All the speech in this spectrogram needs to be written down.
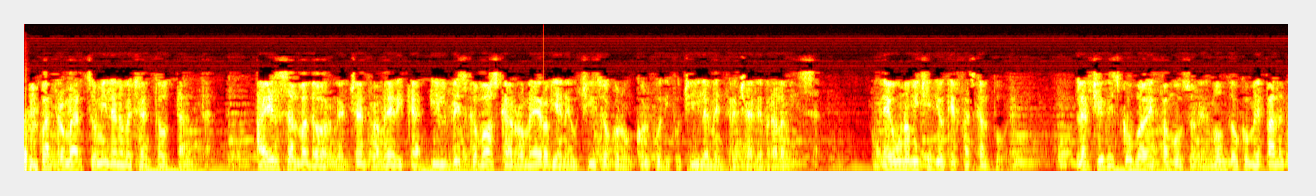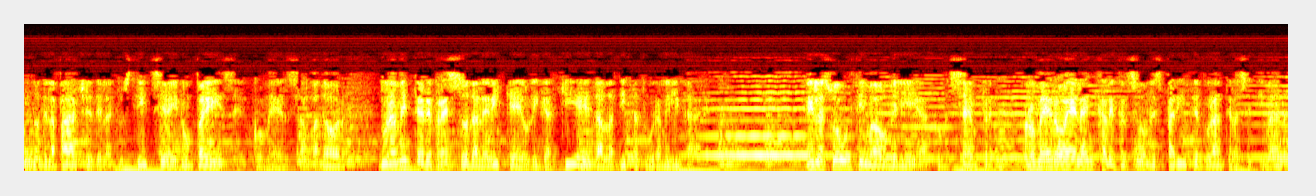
Il 4 marzo 1980. A El Salvador, nel Centro America, il vescovo Oscar Romero viene ucciso con un colpo di fucile mentre celebra la messa. È un omicidio che fa scalpore. L'arcivescovo è famoso nel mondo come paladino della pace e della giustizia in un paese, come El Salvador, duramente represso dalle ricche oligarchie e dalla dittatura militare. Nella sua ultima omelia, come sempre, Romero elenca le persone sparite durante la settimana,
